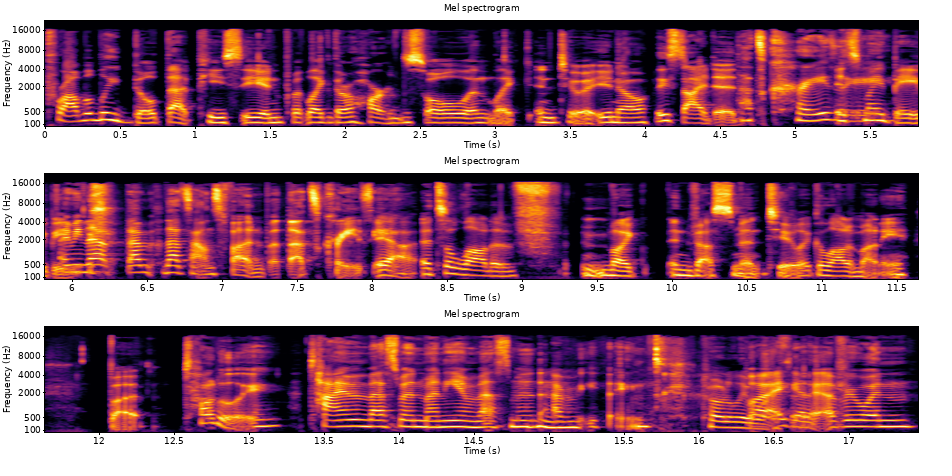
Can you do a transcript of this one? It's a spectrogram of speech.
probably built that PC and put like their heart and soul and like into it, you know. At least I did. That's crazy. It's my baby. I mean that that that sounds fun, but that's crazy. yeah, it's a lot of like investment too, like a lot of money. But Totally. Time investment, money investment, Mhm. everything. totally But I get it. Everyone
